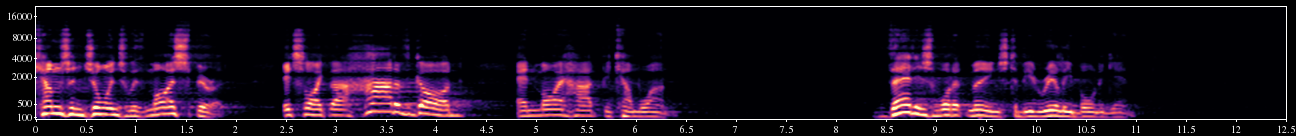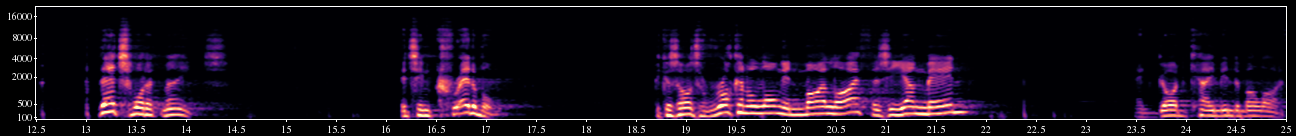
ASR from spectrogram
comes and joins with my spirit, it's like the heart of God and my heart become one. That is what it means to be really born again. That's what it means. It's incredible because I was rocking along in my life as a young man and God came into my life.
